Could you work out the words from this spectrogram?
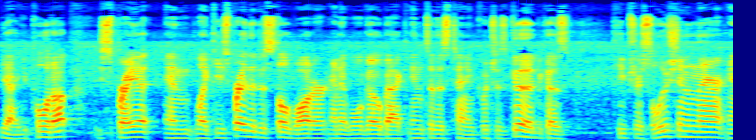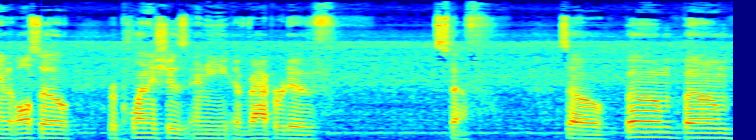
yeah, you pull it up, you spray it, and like you spray the distilled water and it will go back into this tank, which is good because keeps your solution in there, and it also replenishes any evaporative stuff. So boom, boom,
